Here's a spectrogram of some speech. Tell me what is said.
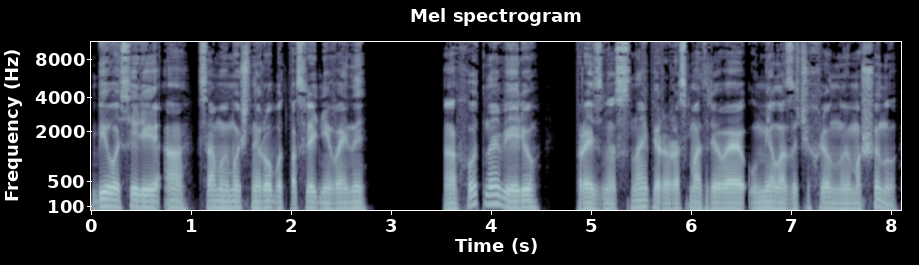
Био серии А, самый мощный робот последней войны. Охотно верю, произнес снайпер, рассматривая умело зачехленную машину,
